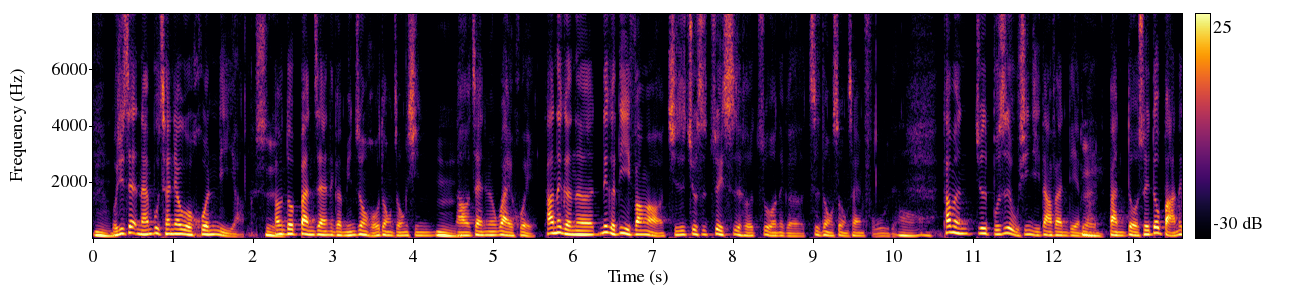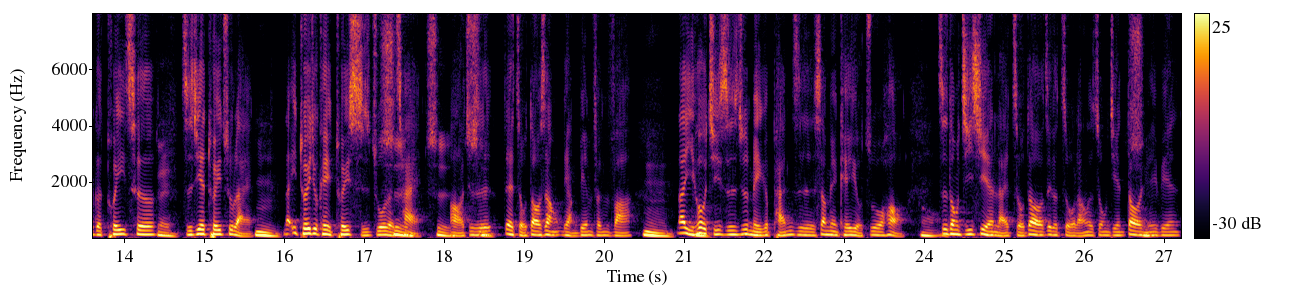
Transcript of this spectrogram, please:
嗯、我就在南部参加过婚礼啊，是。他们都办在那个民众活动中心，嗯，然后在那边外汇，他那个呢，那个地方啊，其实就是最适合做那个自动送餐服务的。哦，他们就是不是五星级大饭店嘛，办桌，所以都把那个推车对。直接推出来，嗯，那一推就可以推十桌的菜，是，是。啊，就是在走道上两边分发，嗯，那以后其实就。就是每个盘子上面可以有桌号，自动机器人来走到这个走廊的中间，到你那边，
